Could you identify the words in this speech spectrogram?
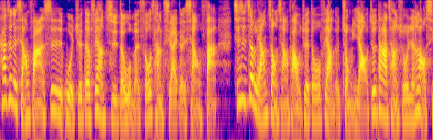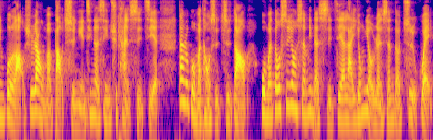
他这个想法是我觉得非常值得我们收藏起来的想法。其实这两种想法，我觉得都非常的重要。就是大家常说“人老心不老”，是让我们保持年轻的心去看世界。但如果我们同时知道，我们都是用生命的时间来拥有人生的智慧。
